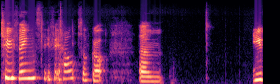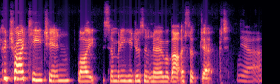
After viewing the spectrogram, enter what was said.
two things if it helps. I've got um you could try teaching like somebody who doesn't know about a subject Yeah.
